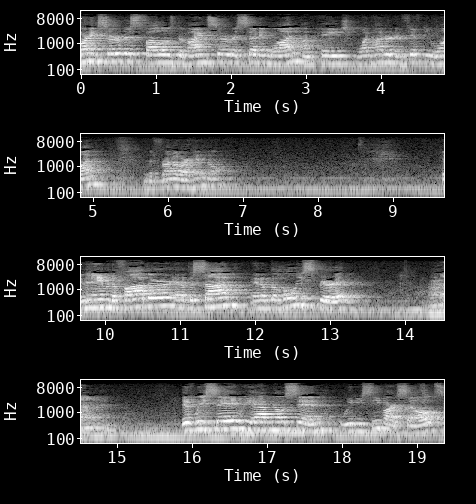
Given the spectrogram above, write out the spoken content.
Morning's service follows Divine Service Setting 1 on page 151 in the front of our hymnal. In the name of the Father, and of the Son, and of the Holy Spirit. Amen. If we say we have no sin, we deceive ourselves,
